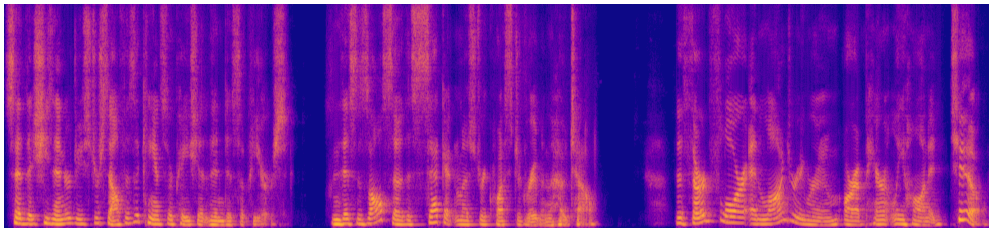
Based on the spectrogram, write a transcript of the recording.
said that she's introduced herself as a cancer patient, then disappears. And this is also the second most requested room in the hotel. The third floor and laundry room are apparently haunted too.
